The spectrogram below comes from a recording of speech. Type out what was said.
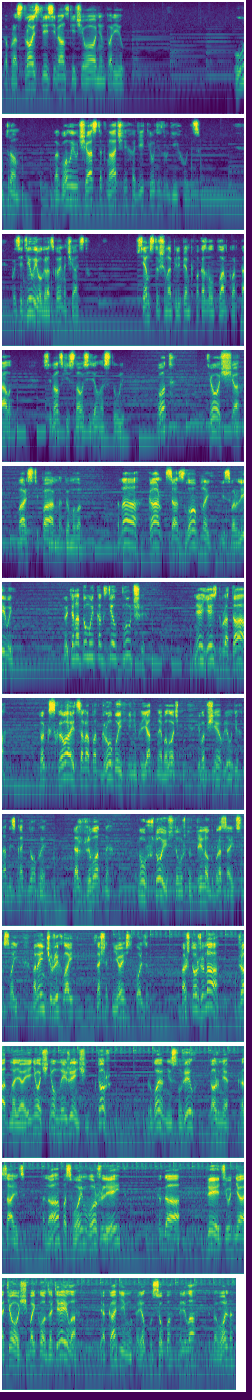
что в расстройстве Семенский чего не натворил. Утром на голый участок начали ходить люди с других улиц. Посетило его городское начальство. Всем старшина Пилипенко показывал план квартала. Семенский снова сидел на стуле. «Вот теща Марья Степановна», — думал он, — «она, кажется, злобной и сварливой. Но ведь она думает, как сделать лучше. В ней есть доброта, только скрывается она под грубой и неприятной оболочкой. И вообще в людях надо искать доброе» даже в животных. Ну, что из того, что треног бросается на своих? Она не чужих лает, значит, от нее есть польза. А что жена, жадная и не очень умная женщина, кто же? Другой он не служил, тоже мне красавица. Она по-своему его жалеет. Когда третьего дня теща бойкот затеяла, и Акадия ему тарелку супа налила добровольно.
